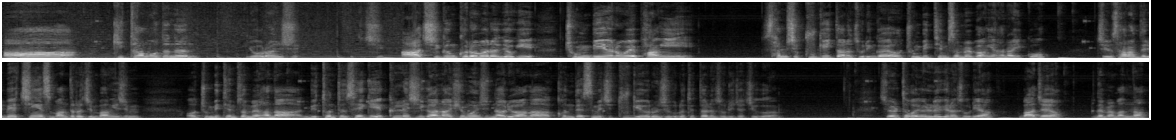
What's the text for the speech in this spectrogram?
아 기타 모드는 요런 식 지, 아 지금 그러면은 여기 좀비히어로의 방이 39개 있다는 소린가요? 좀비 팀 선멸방이 하나 있고 지금 사람들이 매칭해서 만들어진 방이 지금 어, 좀비 팀 선멸 하나, 뮤턴트 3개, 클래식 하나, 휴먼 시나리오 하나, 건 데스매치 2개 이런 식으로 됐다는 소리죠 지금. 쉘터가 14개란 소리야? 맞아요? 내 말 맞나?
